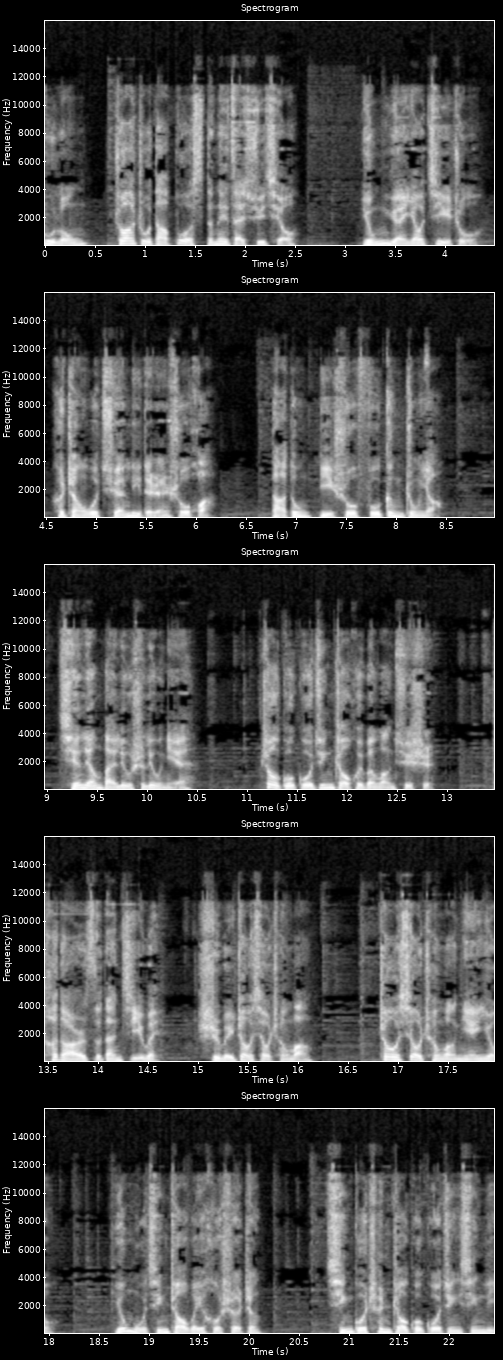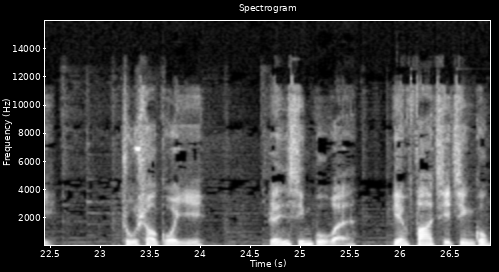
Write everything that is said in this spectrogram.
触龙抓住大 boss 的内在需求，永远要记住和掌握权力的人说话，打动比说服更重要。前两百六十六年，赵国国君赵惠文王去世，他的儿子丹即位，是为赵孝成王。赵孝成王年幼，由母亲赵威后摄政。秦国趁赵国国君新立，主少国疑，人心不稳，便发起进攻，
